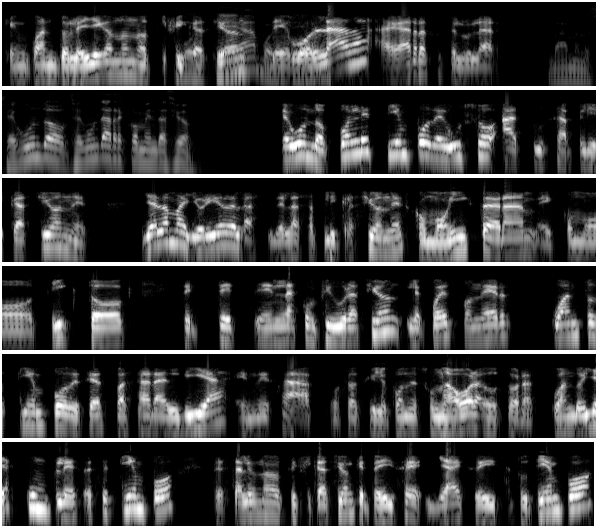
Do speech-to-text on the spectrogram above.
que en cuanto le llega una notificación de volada, agarra su celular. Vámonos. Segundo, segunda recomendación. Segundo, ponle tiempo de uso a tus aplicaciones ya la mayoría de las, de las aplicaciones como Instagram, eh, como TikTok, en la configuración le puedes poner cuánto tiempo deseas pasar al día en esa app. O sea, si le pones una hora, dos horas. Cuando ya cumples ese tiempo, te sale una notificación que te dice ya excediste tu tiempo,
